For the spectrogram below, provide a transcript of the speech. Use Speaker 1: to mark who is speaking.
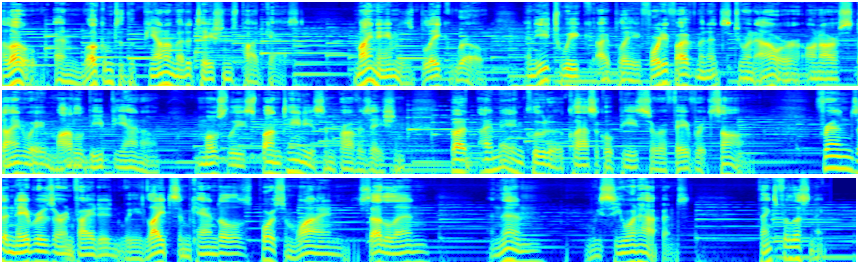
Speaker 1: Hello, and welcome to the Piano Meditations Podcast. My name is Blake Rowe, and each week I play 45 minutes to an hour on our Steinway Model B piano, mostly spontaneous improvisation, but I may include a classical piece or a favorite song. Friends and neighbors are invited, we light some candles, pour some wine, settle in, and then we see what happens. Thanks for listening.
